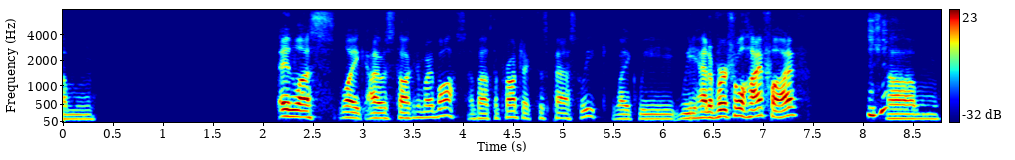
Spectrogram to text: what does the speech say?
Um, unless, like, I was talking to my boss about the project this past week. Like, we we had a virtual high 5 Mhm. um,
